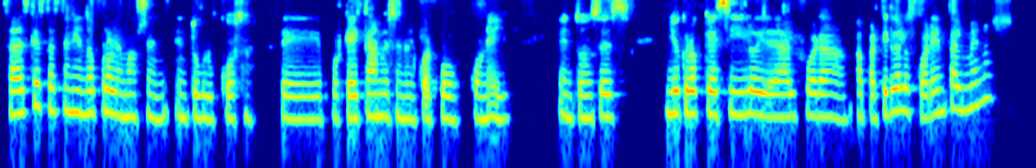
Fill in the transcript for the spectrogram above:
sabes que estás teniendo problemas en, tu glucosa, eh, porque hay cambios en el cuerpo con ello. Entonces, yo creo que sí, lo ideal fuera a partir de los 40 al menos,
